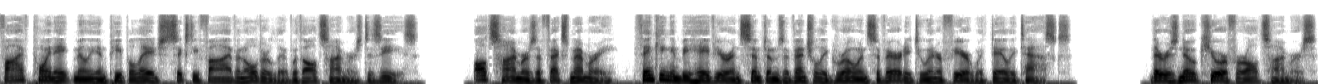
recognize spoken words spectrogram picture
5.8 million people aged 65 and older live with Alzheimer's disease. Alzheimer's affects memory, thinking, and behavior, and symptoms eventually grow in severity to interfere with daily tasks. There is no cure for Alzheimer's,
